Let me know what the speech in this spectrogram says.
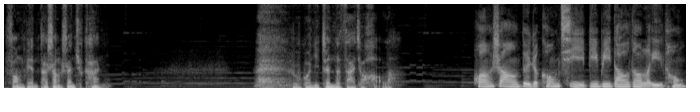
方便他上山去看你。唉，如果你真的在就好了。皇上对着空气逼逼叨叨了一通，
